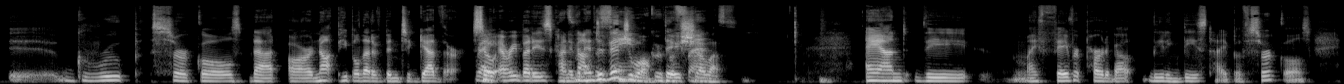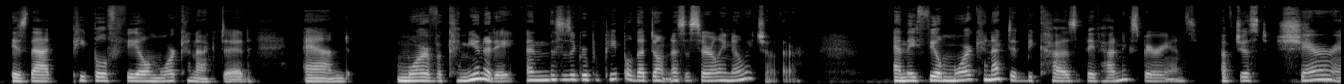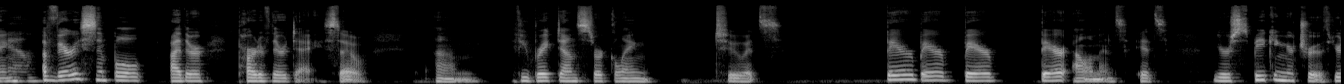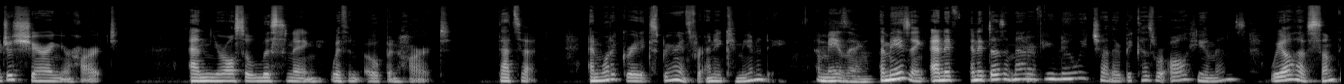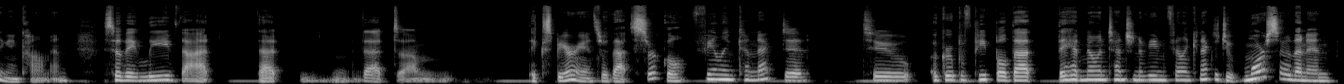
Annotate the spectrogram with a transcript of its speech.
Uh, group circles that are not people that have been together. So, Right. everybody's kind It's of an not the individual. They show up. And the my favorite part about leading these type of circles is that people feel more connected and more of a community. And this is a group of people that don't necessarily know each other. And they feel more connected because they've had an experience of just sharing Yeah. a very simple either part of their day. So um, if you break down circling to its bare, bare, bare, bare elements, it's you're speaking your truth, you're just sharing your heart, and you're also listening with an open heart. That's it. And what a great experience for any community. Amazing. Amazing. And if and it doesn't matter if you know each other because we're all humans. We all have something in common. So they leave that that that um experience or that circle feeling connected to a group of people that they had no intention of even feeling connected to. More so than in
